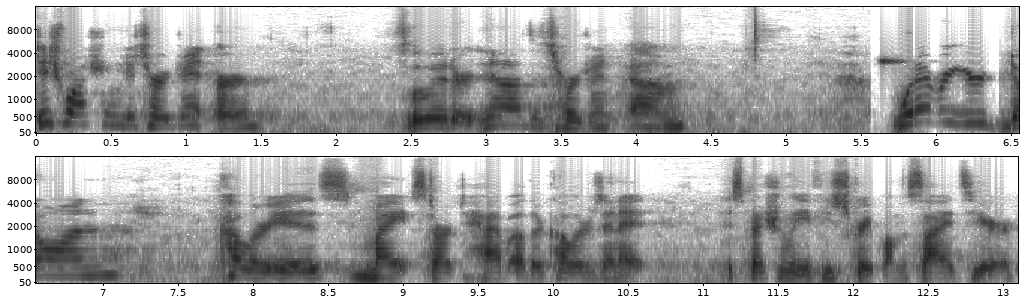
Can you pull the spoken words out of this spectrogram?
dishwashing detergent or fluid or not detergent, um, whatever your Dawn color is might start to have other colors in it, especially if you scrape on the sides here.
